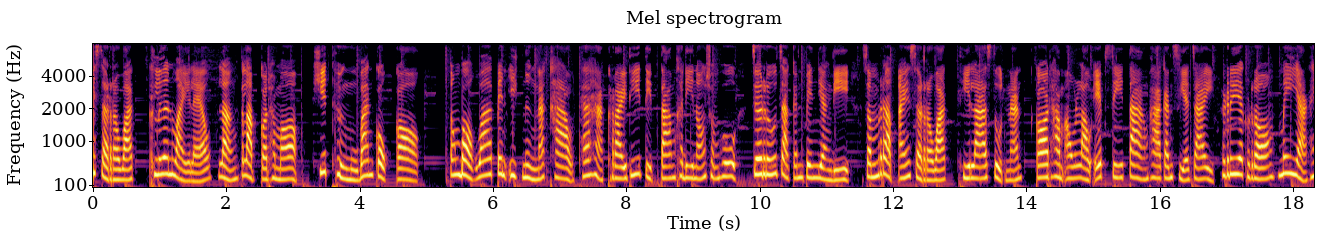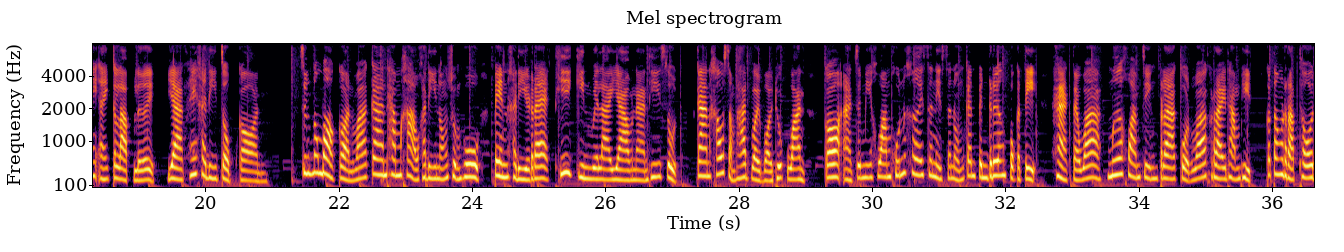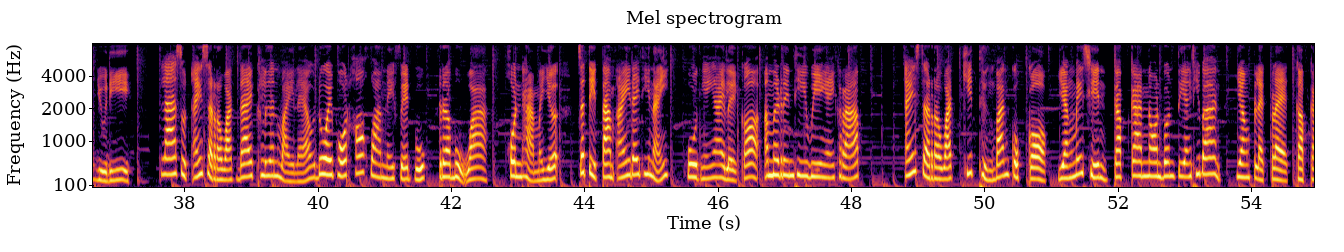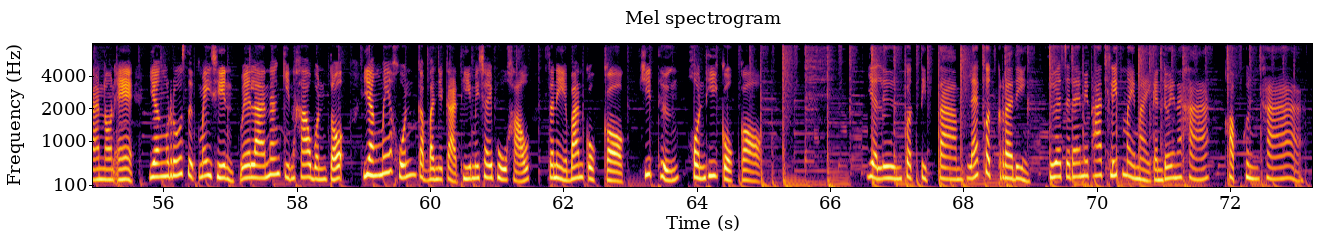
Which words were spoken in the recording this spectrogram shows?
ซ์สารวัตรเคลื่อนไหวแล้วหลังกลับกทม คิดถึงหมู่บ้านกกกอก ต้องบอกว่าเป็นอีกหนึ่งนักข่าว ถ้าหากใครที่ติดตามคดีน้องชมพู่จะรู้จักกันเป็นอย่างดีสำหรับไอซ์สารวัตรที่ล่าสุดนั้น ก็ทำเอาเหล่า FC ต่างพากันเสียใจ เรียกร้องไม่อยากให้ไอซ์กลับเลย อยากให้คดีจบก่อนซึ่งต้องบอกก่อนว่าการทำข่าวคดีน้องชมพู่เป็นคดีแรกที่กินเวลายาวนานที่สุด การเข้าสัมภาษณ์บ่อยๆ ทุกวัน ก็อาจจะมีความคุ้นเคยสนิทสนมกันเป็นเรื่องปกติ หากแต่ว่าเมื่อความจริงปรากฏว่าใครทำผิดก็ต้องรับโทษอยู่ดี ล่าสุดไอซ์สารวัตรได้เคลื่อนไหวแล้ว โดยโพสต์ข้อความใน Facebook ระบุว่า คนถามมาเยอะ จะติดตามไอซ์ได้ที่ไหน พูดง่าย ๆ เลยก็อมรินทีวีไงครับไอซ์สารวัตรคิดถึงบ้านกกกอก ยังไม่ชินกับการนอนบนเตียงที่บ้าน ยังแปลกๆกับการนอนแอร์ยังรู้สึกไม่ชิน เวลานั่งกินข้าวบนโต๊ะ ยังไม่คุ้นกับบรรยากาศที่ไม่ใช่ภูเขาเสน่ห์บ้านกกกอก คิดถึงคนที่กกกอก อย่าลืมกดติดตามและกดกระดิ่ง เพื่อจะได้ไม่พลาดคลิปใหม่ ๆ กันด้วยนะคะ ขอบคุณค่ะ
